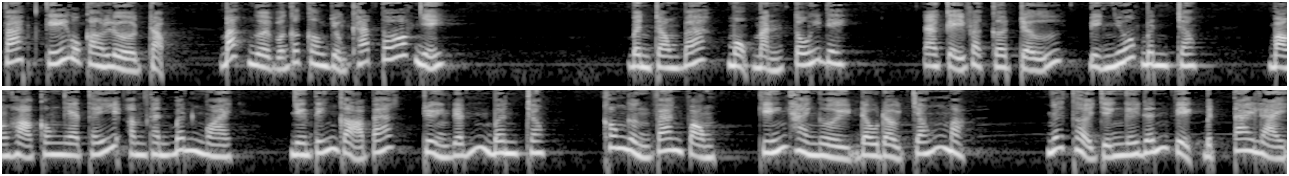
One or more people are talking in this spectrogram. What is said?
Pháp ký của con lừa trọc, bắt người vẫn có công dụng khá tốt nhỉ? Bên trong bát một mảnh tối đen, A Kỷ và Cơ Trữ bị nhốt bên trong. Bọn họ không nghe thấy âm thanh bên ngoài, nhưng tiếng gõ bát truyền đến bên trong, không ngừng vang vọng, khiến hai người đầu đầu chóng mặt. Nhất thời chỉ nghĩ đến việc bịt tai lại,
